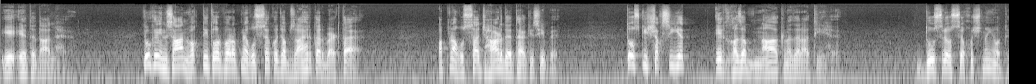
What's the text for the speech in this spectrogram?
یہ اعتدال ہے۔ کیونکہ انسان وقتی طور پر اپنے غصے کو جب ظاہر کر بیٹھتا ہے، اپنا غصہ جھاڑ دیتا ہے کسی پہ، تو اس کی شخصیت ایک غضبناک نظر آتی ہے۔ دوسرے اس سے خوش نہیں ہوتے۔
